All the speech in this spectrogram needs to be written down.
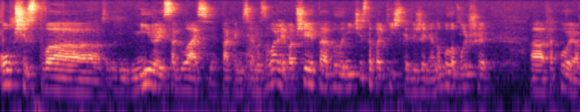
общество мира и согласия, так они себя называли. Вообще это было не чисто политическое движение, оно было больше а, такое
